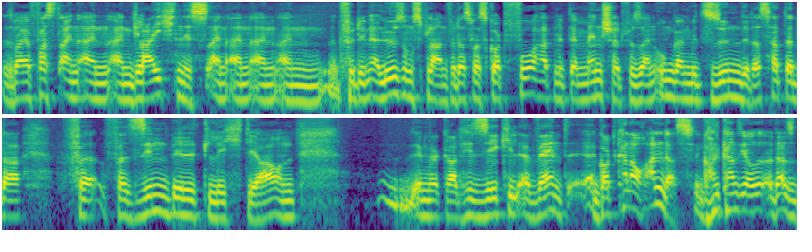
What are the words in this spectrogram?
es war ja fast ein, ein, ein Gleichnis ein, ein, ein, ein, für den Erlösungsplan, für das, was Gott vorhat mit der Menschheit, für seinen Umgang mit Sünde. Das hat er da ver, versinnbildlicht, ja. Und irgendwer hat gerade Hesekiel erwähnt. Gott kann auch anders. Gott kann sich auch, also,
